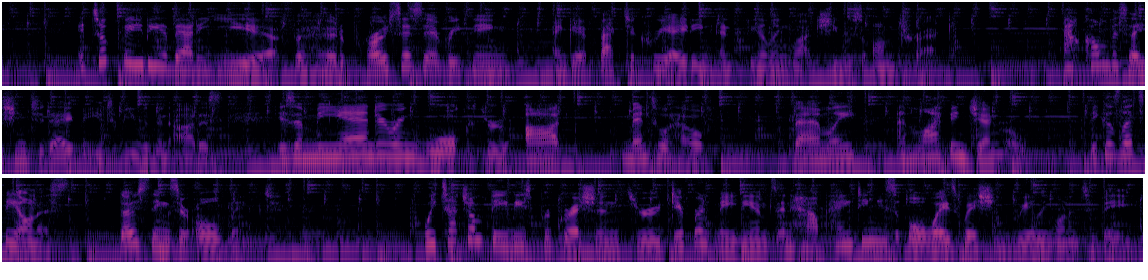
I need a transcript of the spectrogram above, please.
It took Phoebe about a year for her to process everything and get back to creating and feeling like she was on track. Our conversation today for Interview with an Artist is a meandering walk through art, mental health, family, and life in general because let's be honest, those things are all linked. We touch on Phoebe's progression through different mediums and how painting is always where she really wanted to be.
